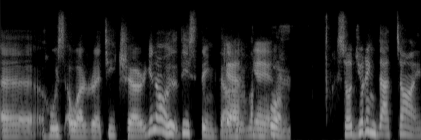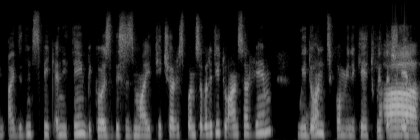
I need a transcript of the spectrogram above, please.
mm-hmm. uh, who's our uh, teacher you know these things yeah, yeah, yeah. so during that time i didn't speak anything because this is my teacher responsibility to answer him we don't communicate with the ah,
